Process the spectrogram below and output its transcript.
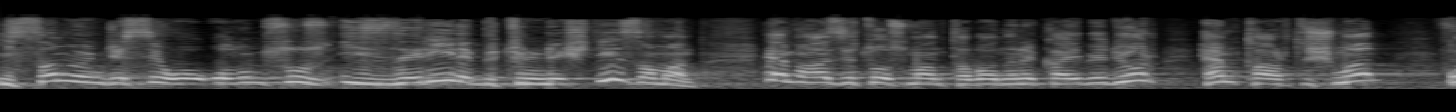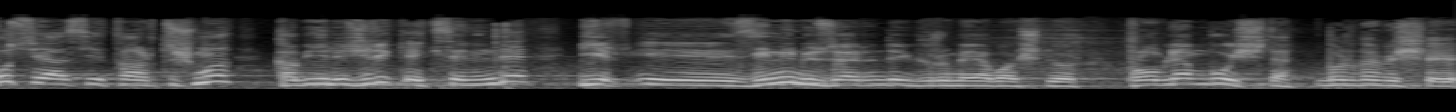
İslam öncesi o olumsuz izleriyle bütünleştiği zaman hem Hazreti Osman tabanını kaybediyor hem tartışma o siyasi tartışma kabilecilik ekseninde bir e, zemin üzerinde yürümeye başlıyor. Problem bu işte. Burada bir şey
